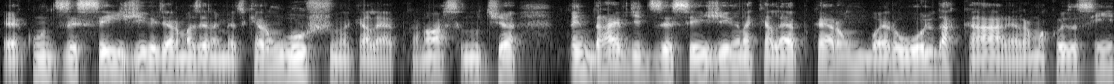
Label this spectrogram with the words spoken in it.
é, com 16 GB de armazenamento, que era um luxo naquela época. Nossa, não tinha pendrive de 16 GB naquela época era, um, era o olho da cara, era uma coisa assim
